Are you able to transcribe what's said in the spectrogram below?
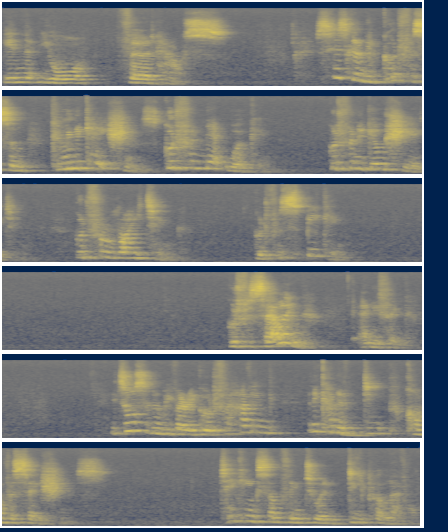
in your third house. This is going to be good for some communications, good for networking, good for negotiating, good for writing, good for speaking, good for selling anything. It's also going to be very good for having any kind of deep conversations taking something to a deeper level.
